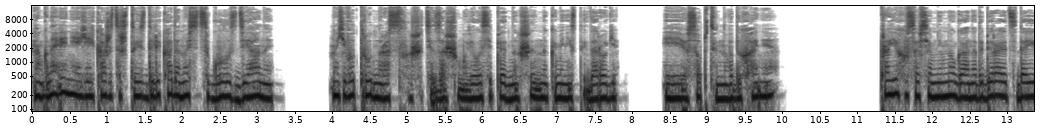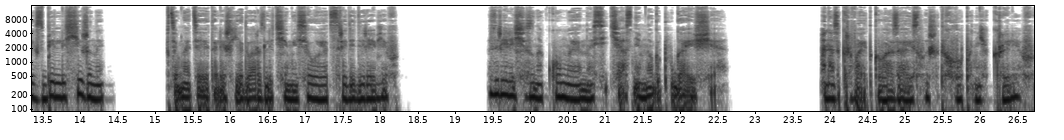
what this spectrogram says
На мгновение ей кажется, что издалека доносится голос Дианы — но его трудно расслышать из-за шума велосипедных шин на каменистой дороге и ее собственного дыхания. Проехав совсем немного, она добирается до их с хижины. В темноте это лишь едва различимый силуэт среди деревьев. Зрелище знакомое, но сейчас немного пугающее. Она закрывает глаза и слышит хлопанье крыльев.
